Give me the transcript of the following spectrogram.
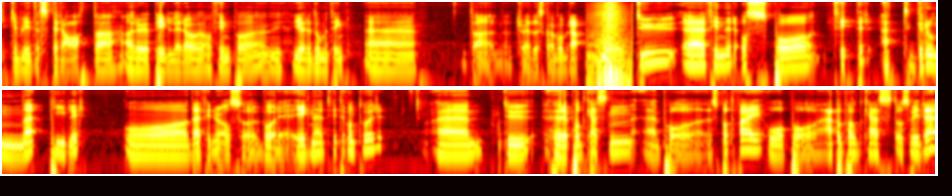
ikke bli desperat av, av røde piller og, og, finne på å gjøre dumme ting. Eh, da, da, tror jeg det skal gå bra. Du eh, finner oss på Twitter at Grunne Piler. Og der finner du også våre egne Twitter-kontoer. Eh, du hører podkasten eh, på Spotify og på Apple Podcast osv. Og, så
